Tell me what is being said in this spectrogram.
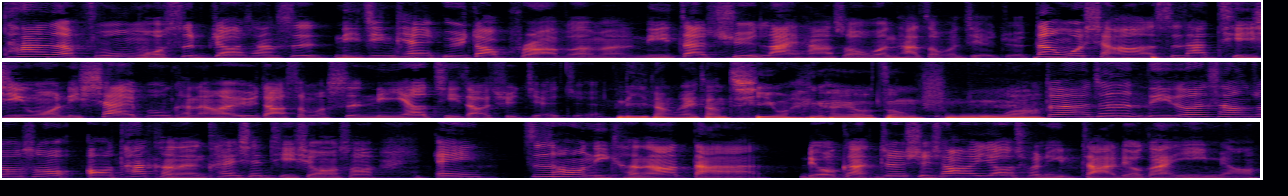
他的服务模式比较像是你今天遇到 problem 了，你再去赖他说问他怎么解决。但我想要的是他提醒我，你下一步可能会遇到什么事，你要提早去解决。理当来讲，七万应该有这种服务啊。对啊，就是理论上就说哦，他可能可以先提醒我说，哎，之后你可能要打流感，就是学校会要求你打流感疫苗，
